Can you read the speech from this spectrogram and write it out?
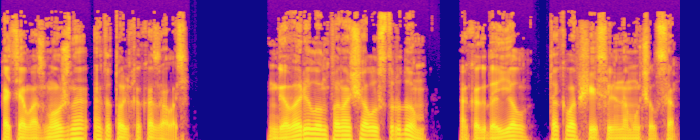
Хотя, возможно, это только казалось. Говорил он поначалу с трудом, а когда ел, так вообще сильно мучился.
